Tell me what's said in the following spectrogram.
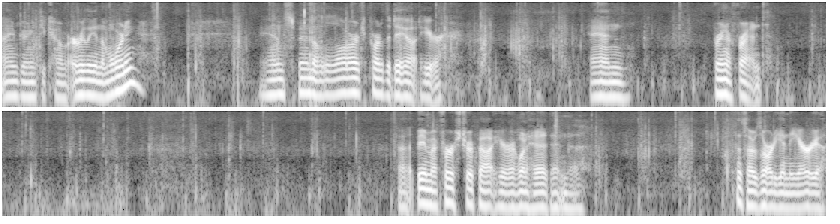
I'm going to come early in the morning and spend a large part of the day out here and bring a friend. Uh, being my first trip out here, I went ahead and uh, since I was already in the area.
